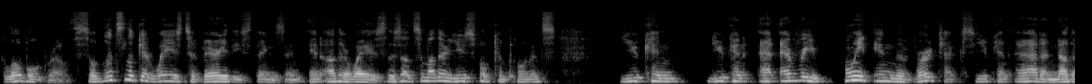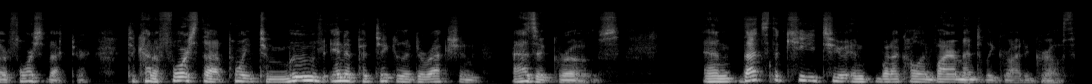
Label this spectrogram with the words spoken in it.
global growth. So let's look at ways to vary these things in, in other ways. There's uh, some other useful components. You can, you can, at every point in the vertex, you can add another force vector to kind of force that point to move in a particular direction as it grows. And that's the key to in what I call environmentally guided growth,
